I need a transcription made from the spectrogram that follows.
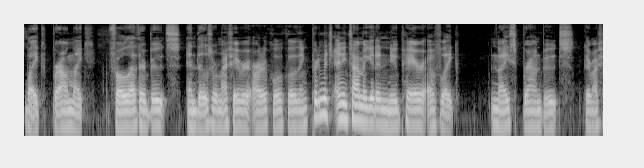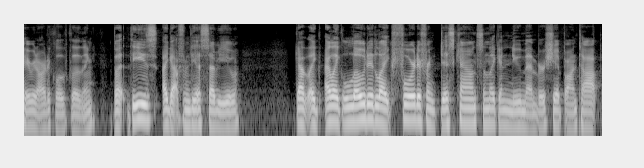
like brown like faux leather boots, and those were my favorite article of clothing. Pretty much anytime I get a new pair of like nice brown boots, they're my favorite article of clothing. But these I got from DSW. Got like I like loaded like four different discounts and like a new membership on top.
